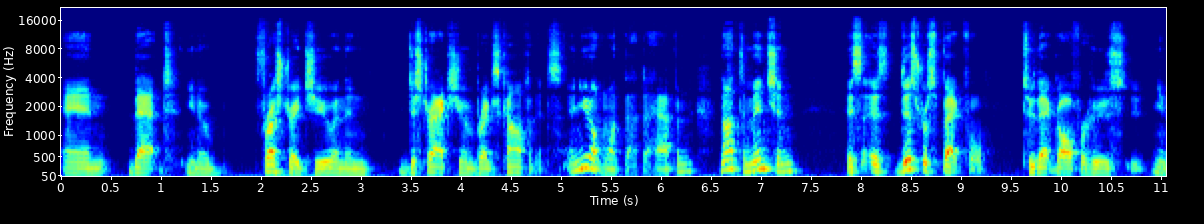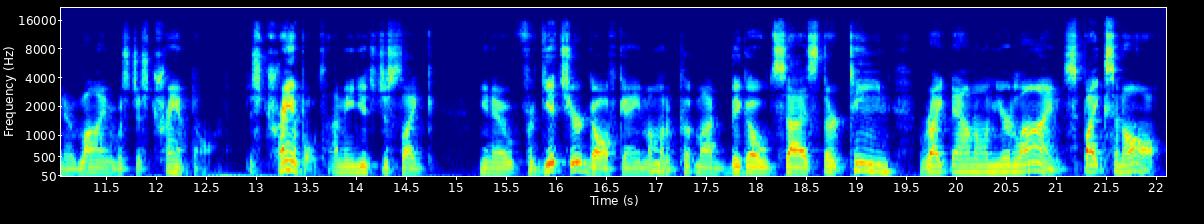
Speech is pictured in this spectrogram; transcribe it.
and that you know frustrates you and then distracts you and breaks confidence. And you don't want that to happen. Not to mention, it's, it's disrespectful to that golfer whose you know line was just tramped on, just trampled. I mean, it's just like you know, forget your golf game. I'm going to put my big old size 13 right down on your line, spikes and all.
